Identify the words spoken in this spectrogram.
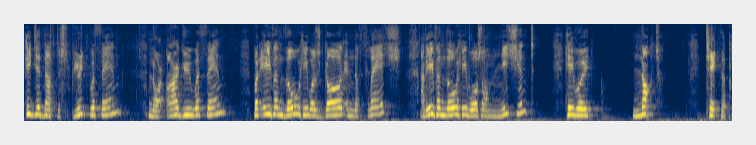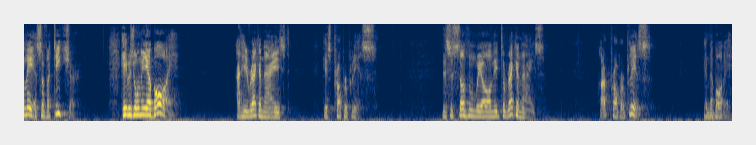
He did not dispute with them, nor argue with them, but even though he was God in the flesh, and even though he was omniscient, he would not take the place of a teacher. He was only a boy, and he recognized his proper place. This is something we all need to recognize our proper place in the body.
